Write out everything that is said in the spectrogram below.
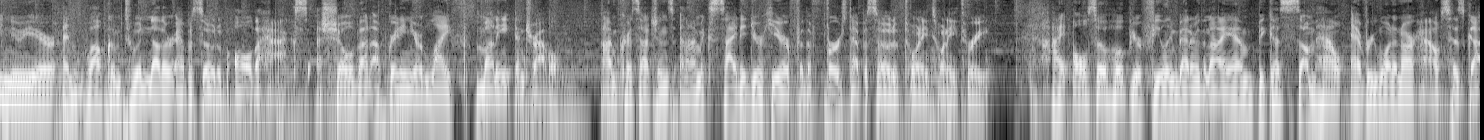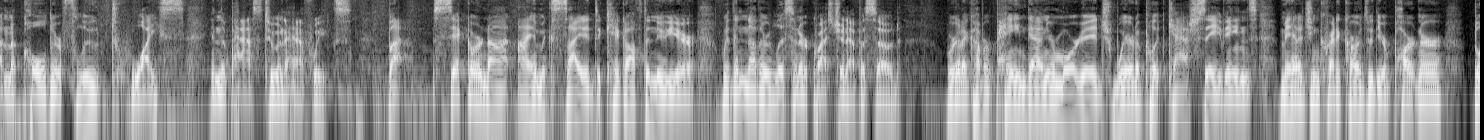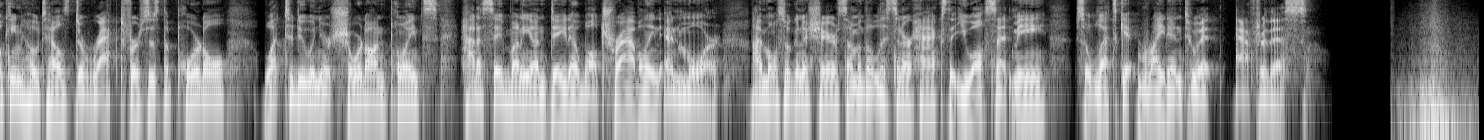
Happy New Year, and welcome to another episode of All the Hacks, a show about upgrading your life, money, and travel. I'm Chris Hutchins, and I'm excited you're here for the first episode of 2023. I also hope you're feeling better than I am because somehow everyone in our house has gotten a cold or flu twice in the past two and a half weeks. But sick or not, I am excited to kick off the new year with another listener question episode. We're going to cover paying down your mortgage, where to put cash savings, managing credit cards with your partner, booking hotels direct versus the portal, what to do when you're short on points, how to save money on data while traveling, and more. I'm also going to share some of the listener hacks that you all sent me. So let's get right into it after this.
